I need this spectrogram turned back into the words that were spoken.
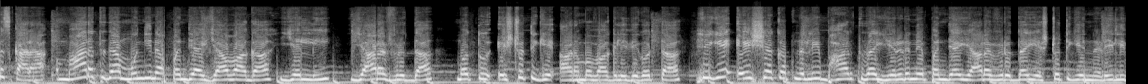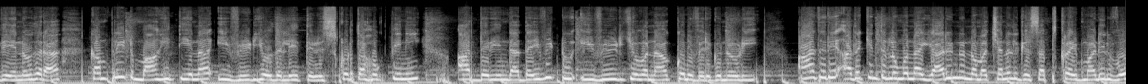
ನಮಸ್ಕಾರ. ಭಾರತದ ಮುಂದಿನ ಪಂದ್ಯ ಯಾವಾಗ, ಎಲ್ಲಿ, ಯಾರ ವಿರುದ್ಧ ಮತ್ತು ಎಷ್ಟೊತ್ತಿಗೆ ಆರಂಭವಾಗಲಿದೆ ಗೊತ್ತಾ? ಹೀಗೆ ಏಷ್ಯಾ ಕಪ್ನಲ್ಲಿ ಭಾರತದ ಎರಡನೇ ಪಂದ್ಯ ಯಾರ ವಿರುದ್ಧ ಎಷ್ಟೊತ್ತಿಗೆ ನಡೆಯಲಿದೆ ಎನ್ನುವುದರ ಕಂಪ್ಲೀಟ್ ಮಾಹಿತಿಯನ್ನ ಈ ವಿಡಿಯೋದಲ್ಲಿ ತಿಳಿಸ್ಕೊಡ್ತಾ ಹೋಗ್ತೀನಿ. ಆದ್ದರಿಂದ ದಯವಿಟ್ಟು ಈ ವಿಡಿಯೋವನ್ನ ಕೊನೆವರೆಗೂ ನೋಡಿ. ಆದರೆ ಅದಕ್ಕಿಂತಲೂ ಮುನ್ನ ಯಾರಿನ್ನೂ ನಮ್ಮ ಚಾನೆಲ್ಗೆ ಸಬ್ಸ್ಕ್ರೈಬ್ ಮಾಡಿಲ್ವೋ?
